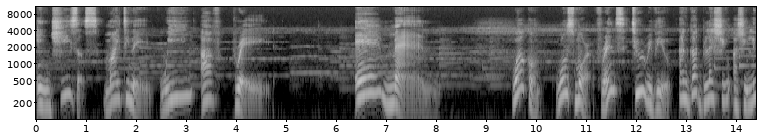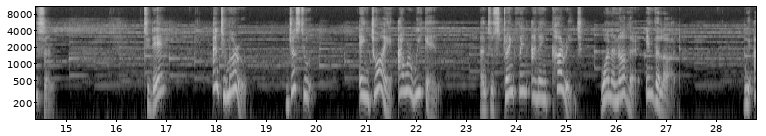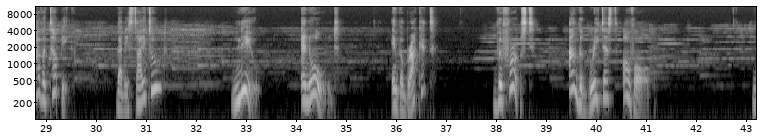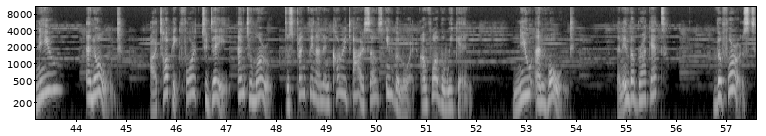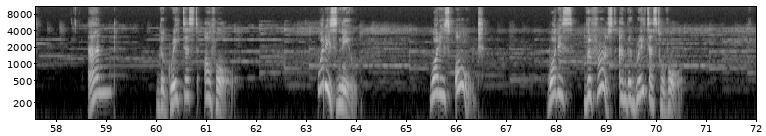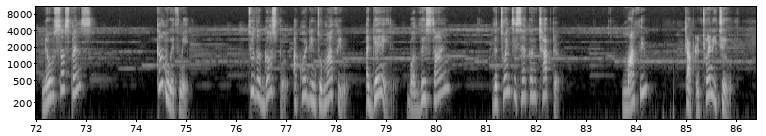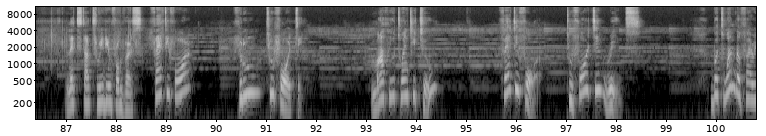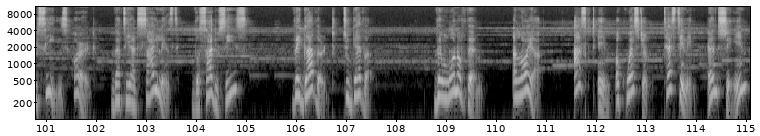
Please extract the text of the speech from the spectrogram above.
In Jesus' mighty name, we have prayed. Amen. Welcome once more, friends, to review, and God bless you as you listen. Today and tomorrow, just to enjoy our weekend and to strengthen and encourage one another in the Lord. We have a topic that is titled New and Old. In the bracket, the first and the greatest of all. New and old, our topic for today and tomorrow to strengthen and encourage ourselves in the Lord and for the weekend. New and old. And in the bracket, the first and the greatest of all. What is new? What is old? What is the first and the greatest of all. No suspense? Come with me to the Gospel according to Matthew again, but this time the 22nd chapter. Matthew chapter 22. Let's start reading from verse 34 through to 40. Matthew 22, 34 to 40 reads But when the Pharisees heard that he had silenced the Sadducees, they gathered together. Then one of them, a lawyer, asked him a question, testing him and saying,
